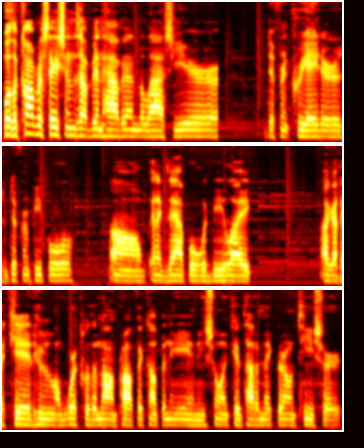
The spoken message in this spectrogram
well, the conversations I've been having the last year, different creators, different people. Um, an example would be like, I got a kid who works with a nonprofit company and he's showing kids how to make their own t-shirt.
